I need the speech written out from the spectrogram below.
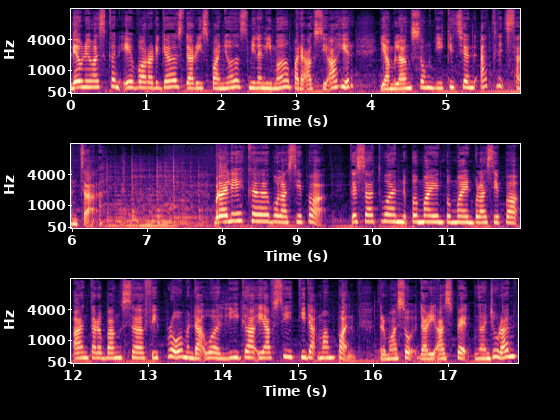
Beliau menewaskan Eva Rodriguez dari Spanyol 95 pada aksi akhir yang berlangsung di Kitchen Athlete Center. Beralih ke bola sepak. Kesatuan Pemain-Pemain Bola Sepak Antarabangsa FIPRO mendakwa Liga AFC tidak mampan termasuk dari aspek penganjuran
